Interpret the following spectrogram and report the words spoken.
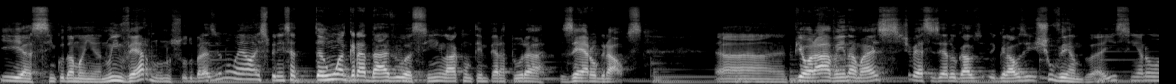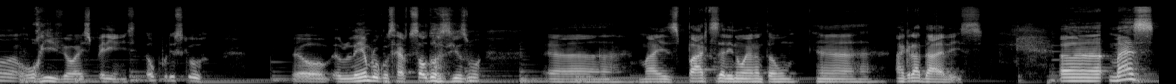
e às 5 da manhã no inverno no sul do Brasil não é uma experiência tão agradável assim lá com temperatura zero graus. Uh, piorava ainda mais se tivesse zero graus, graus e chovendo. Aí sim era horrível a experiência. Então por isso que eu eu, eu lembro com certo saudosismo, uh, mas partes ali não eram tão uh, agradáveis. Uh, mas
